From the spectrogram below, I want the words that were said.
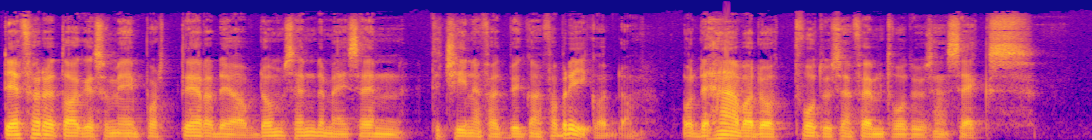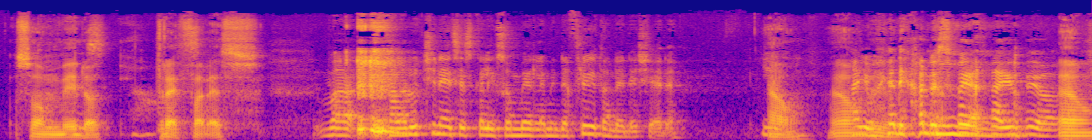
det företaget som jag importerade av. De sände mig sen till Kina för att bygga en fabrik åt dem. Och det här var då 2005-2006 som vi då Ja. träffades. Vad, kallar du kinesiska liksom mer eller mindre flytande i det skedet? Ja, ja, Ja, det kan du säga. Jo, jo. Ja.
